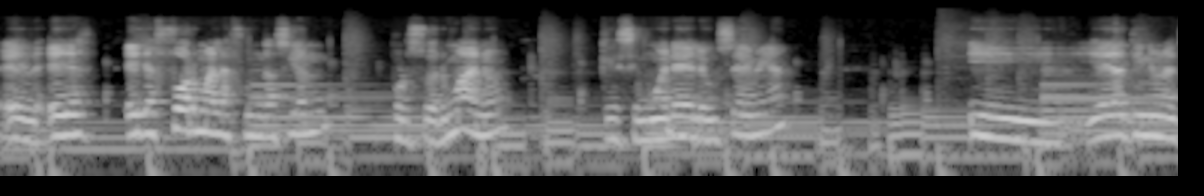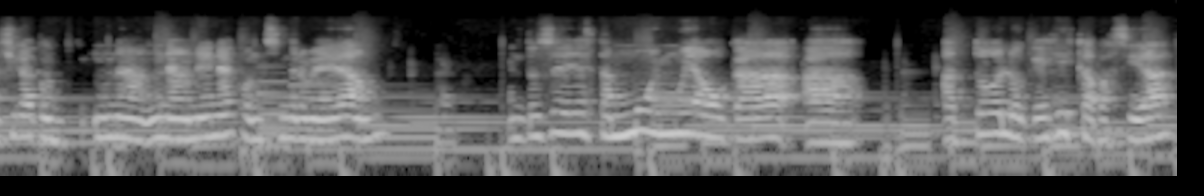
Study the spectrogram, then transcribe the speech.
ella, ella forma la fundación por su hermano, que se muere de leucemia, y, ella tiene una chica con una, una, nena con síndrome de Down. Entonces ella está muy, muy abocada a, a todo lo que es discapacidad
